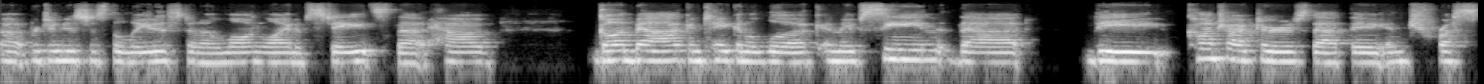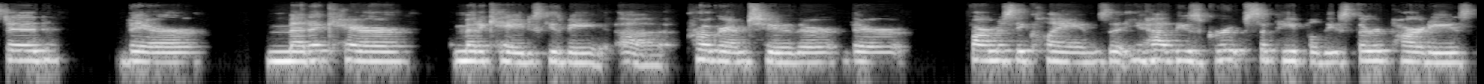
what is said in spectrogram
Uh, Virginia is just the latest in a long line of states that have gone back and taken a look, and they've seen that the contractors that they entrusted their Medicare, Medicaid, excuse me, uh, program to, their their pharmacy claims that you have these groups of people, these third parties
